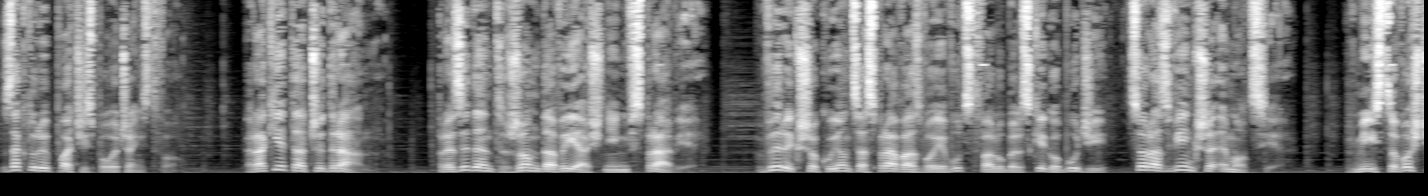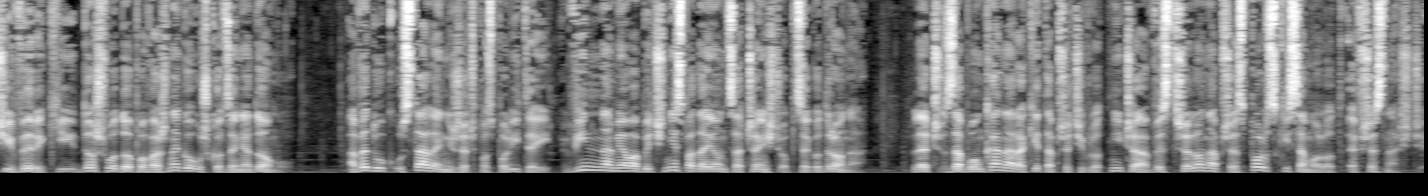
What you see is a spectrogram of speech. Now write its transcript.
za który płaci społeczeństwo. Rakieta czy dran? Prezydent żąda wyjaśnień w sprawie. Wyryk szokująca sprawa z województwa lubelskiego budzi coraz większe emocje. W miejscowości Wyryki doszło do poważnego uszkodzenia domu, a według ustaleń Rzeczpospolitej winna miała być niespadająca część obcego drona, lecz zabłąkana rakieta przeciwlotnicza wystrzelona przez polski samolot F-16.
